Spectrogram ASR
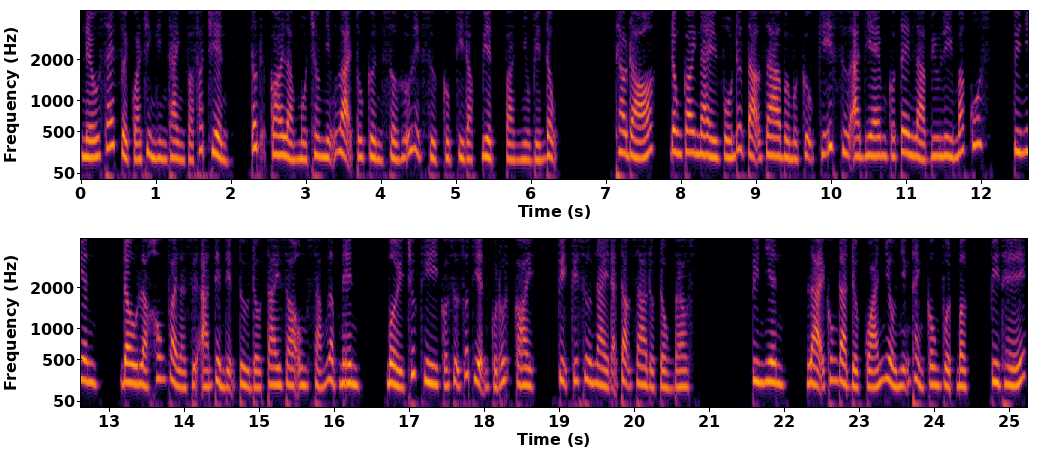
nếu xét về quá trình hình thành và phát triển, Dogecoin là một trong những loại token sở hữu lịch sử cực kỳ đặc biệt và nhiều biến động. Theo đó, đồng coin này vốn được tạo ra bởi một cựu kỹ sư IBM có tên là Billy Marcus, tuy nhiên, đầu là không phải là dự án tiền điện tử đầu tay do ông sáng lập nên, bởi trước khi có sự xuất hiện của Dogecoin, vị kỹ sư này đã tạo ra được đồng Bells. Tuy nhiên, lại không đạt được quá nhiều những thành công vượt bậc, vì thế,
